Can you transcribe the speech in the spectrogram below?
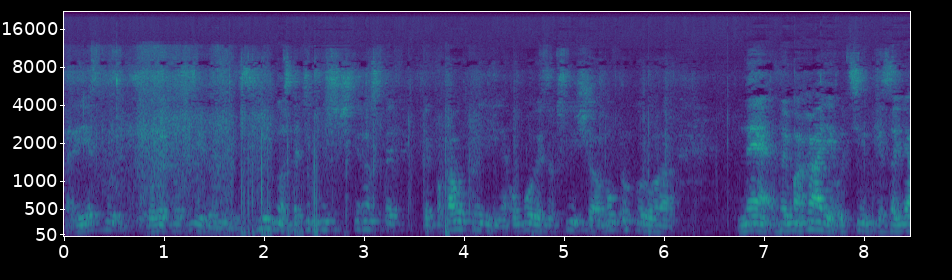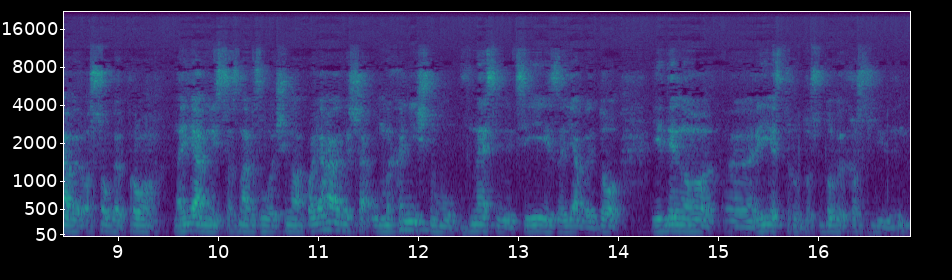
реєстру судових розслідувань. Згідно статті 214 КПК України, обов'язок слідчого або прокурора не вимагає оцінки заяви особи про наявність ознак злочину, а полягає лише у механічному внесенні цієї заяви до єдиного е, реєстру досудових розслідувань.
